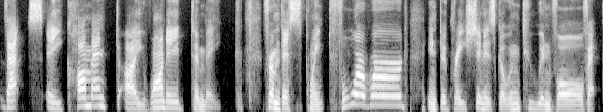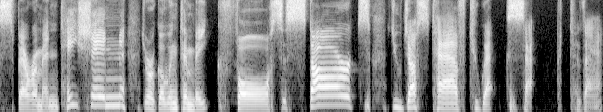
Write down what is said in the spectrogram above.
that's a comment I wanted to make. From this point forward, integration is going to involve experimentation. You're going to make false starts. You just have to accept that.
